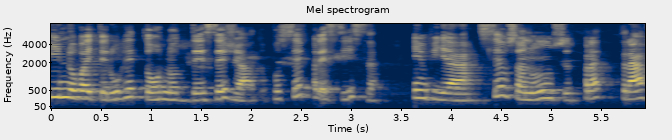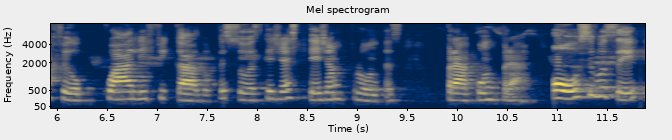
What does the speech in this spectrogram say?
e não vai ter o retorno desejado. Você precisa enviar seus anúncios para tráfego qualificado, pessoas que já estejam prontas para comprar. Ou se você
